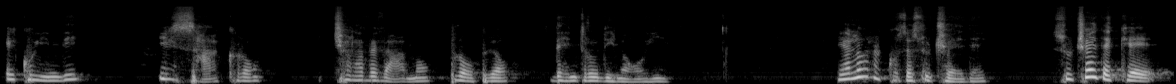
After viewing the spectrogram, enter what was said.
e quindi il sacro ce l'avevamo proprio dentro di noi. E allora cosa succede? Succede che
